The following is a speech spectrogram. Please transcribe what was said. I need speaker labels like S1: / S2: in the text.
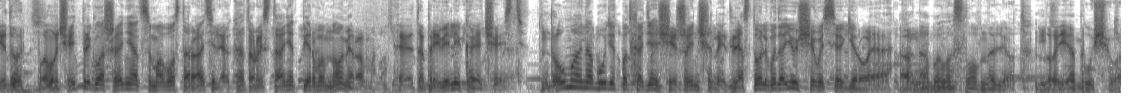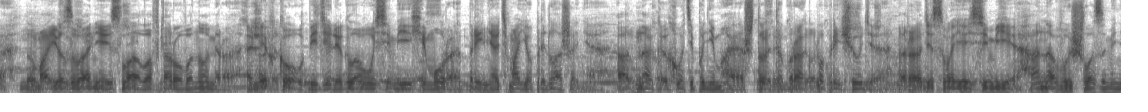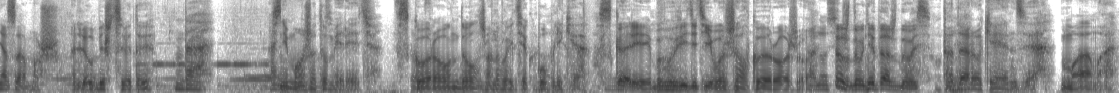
S1: Мидори, получить приглашение от самого старателя, который станет первым номером, это превеликая честь. Думаю, она будет подходящей женщиной для столь выдающегося героя. Она была словно лед, но я пущего. Мое звание и слава второго номера легко убедили главу семьи Химура принять мое предложение. Однако, хоть и понимая, что это брак по причуде, ради своей семьи она вышла за меня замуж. Любишь цветы?
S2: Да.
S1: Не может умереть. Скоро он должен выйти к публике. Скорее бы увидеть его жалкую рожу. Жду не дождусь. Тодароки Энзи, мама,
